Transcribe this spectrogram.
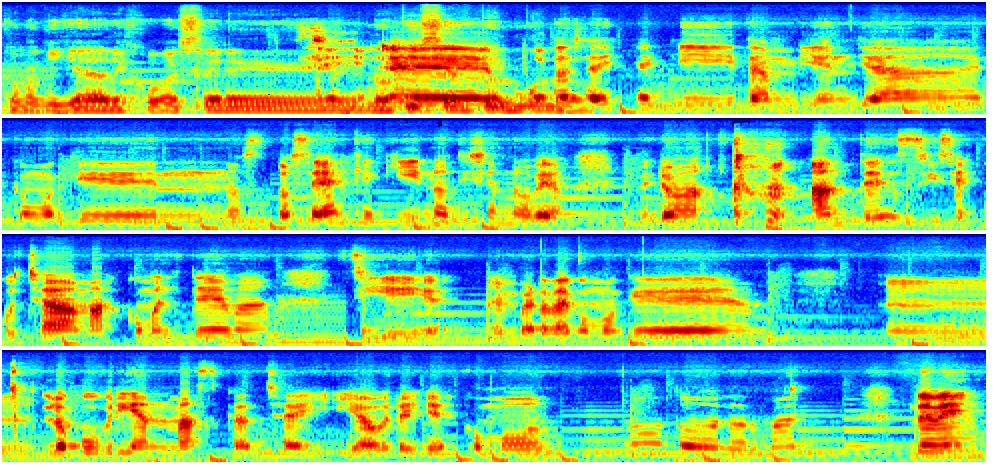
como que ya dejó de ser eh, Sí, noticia en todo el eh, mundo. puta, que aquí también ya como que, no- o sea, es que aquí noticias no veo, pero antes sí se escuchaba más como el tema, sí, en verdad como que mm, lo cubrían más, ¿cachai? Y ahora ya es como, no, todo normal. De vez en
